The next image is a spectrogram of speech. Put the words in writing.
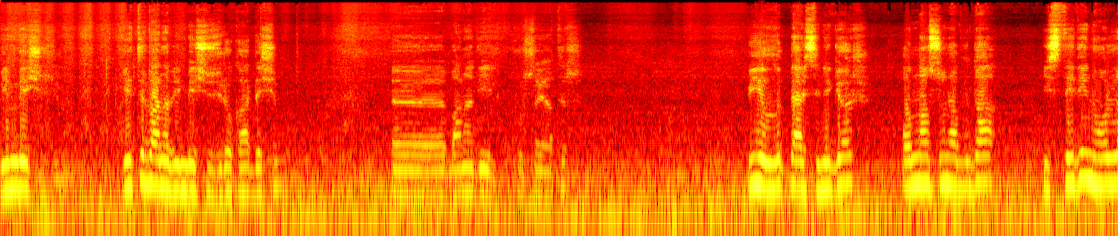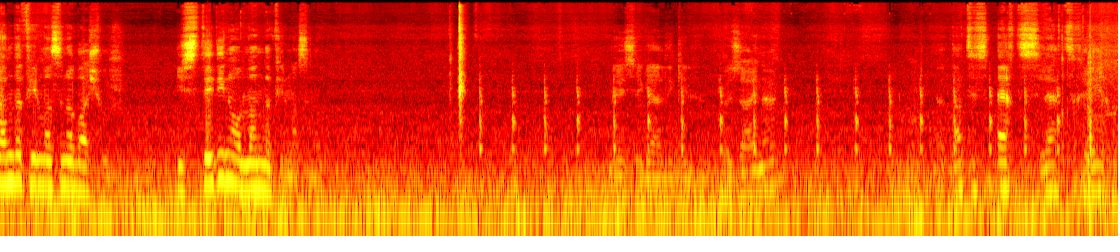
1500 euro. Getir bana 1500 euro kardeşim. Ee, bana değil kursa yatır. Bir yıllık dersini gör. Ondan sonra burada istediğin Hollanda firmasına başvur. İstediğin Hollanda firmasına. Neyse geldik yine. Özayner. Ja, dat is echt slecht geregeld.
